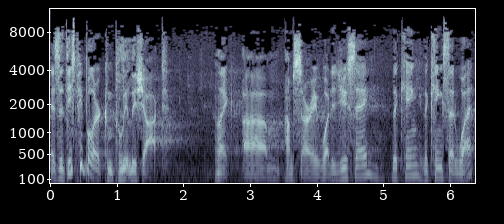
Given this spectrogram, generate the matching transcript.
is that these people are completely shocked. Like, um, I'm sorry, what did you say? The king? The king said what?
